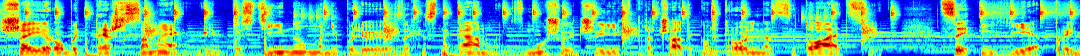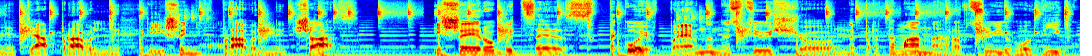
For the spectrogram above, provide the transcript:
Шей робить те ж саме, він постійно маніпулює захисниками, змушуючи їх втрачати контроль над ситуацією. Це і є прийняття правильних рішень в правильний час. І Шей робить це з такою впевненістю, що не притаманна гравцю його віку.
